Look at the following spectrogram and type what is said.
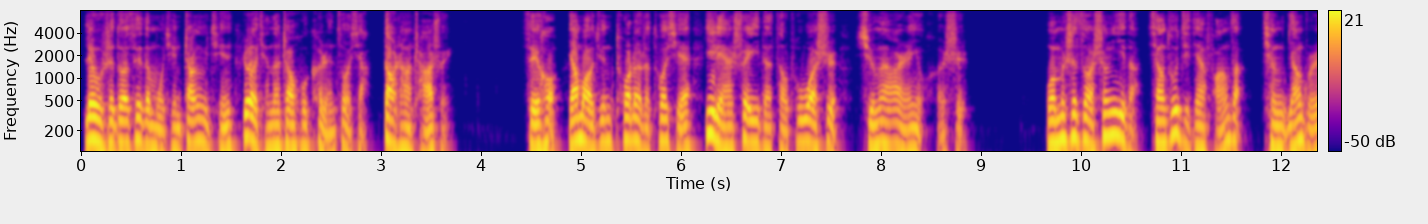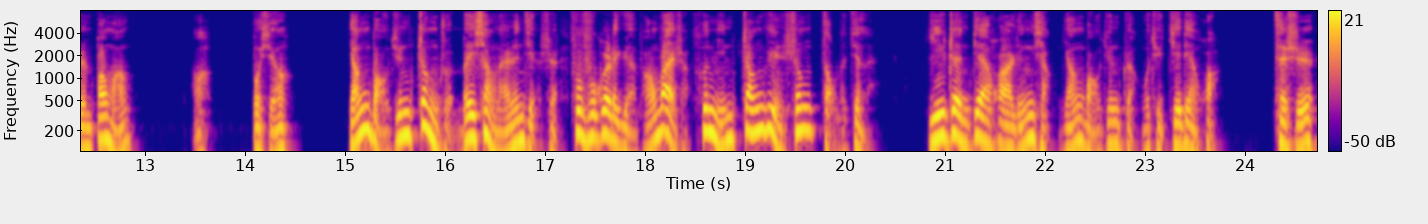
六十多岁的母亲张玉琴热情地招呼客人坐下，倒上茶水。随后，杨宝军脱了着拖鞋，一脸睡意地走出卧室，询问二人有何事。我们是做生意的，想租几间房子，请杨主任帮忙。啊，不行。杨宝军正准备向来人解释，傅富贵的远房外甥村民张运生走了进来。一阵电话铃响，杨宝军转过去接电话。此时，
